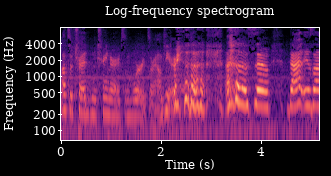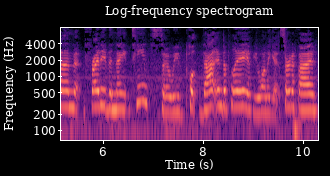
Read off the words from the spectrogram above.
Lots of tread and trainers and words around here. uh, so that is on Friday the 19th. So we put that into play if you want to get certified.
